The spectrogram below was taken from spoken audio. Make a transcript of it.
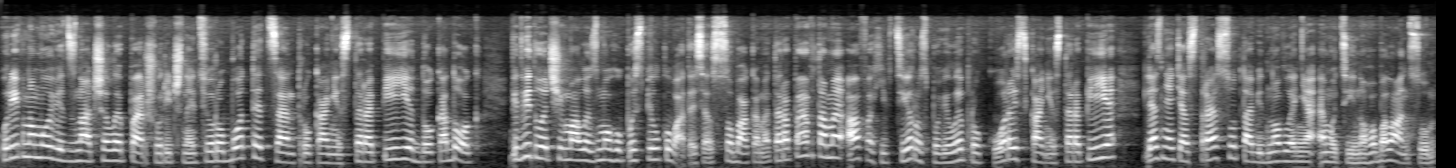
У Рівному відзначили першу річницю роботи центру каністерапії «Докадок». Відвідувачі мали змогу поспілкуватися з собаками-терапевтами, а фахівці розповіли про користь каністерапії для зняття стресу та відновлення емоційного балансу.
